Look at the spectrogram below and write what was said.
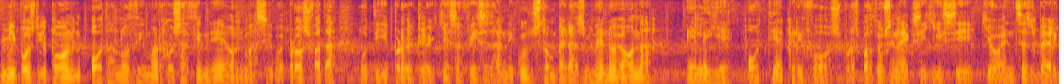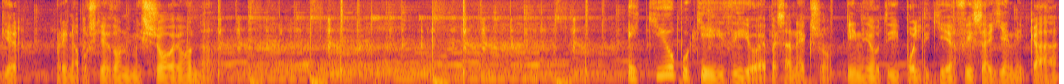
Μήπως λοιπόν όταν ο Δήμαρχος Αθηναίων μας είπε πρόσφατα ότι οι προεκλογικές αφήσεις ανήκουν στον περασμένο αιώνα έλεγε ό,τι ακριβώς προσπαθούσε να εξηγήσει και ο Έντσες Μπέργκερ πριν από σχεδόν μισό αιώνα; Εκεί όπου και οι δύο έπεσαν έξω είναι ότι η πολιτική αφίσα γενικά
